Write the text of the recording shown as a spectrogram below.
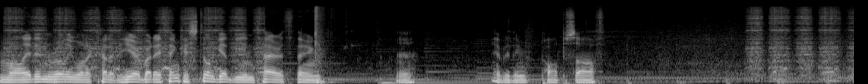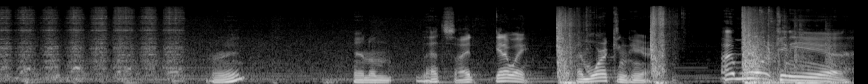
Well, I didn't really want to cut it here, but I think I still get the entire thing. Yeah. Everything pops off. Alright. And on that side... Get away! I'm working here. I'm working here!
